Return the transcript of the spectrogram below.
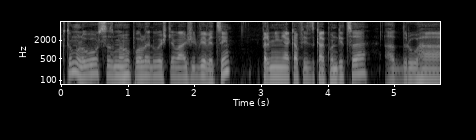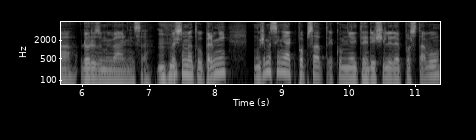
K tomu lovu se z mého pohledu ještě váží dvě věci. První nějaká fyzická kondice a druhá dorozumívání se. Mm-hmm. Začneme tou první. Můžeme si nějak popsat, jako měli tehdejší lidé postavu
